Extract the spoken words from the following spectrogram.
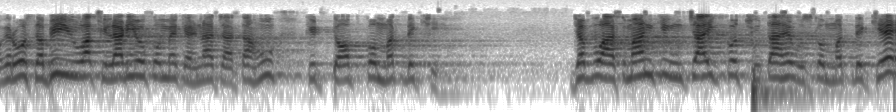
मगर वो सभी युवा खिलाड़ियों को मैं कहना चाहता हूँ कि टॉप को मत देखिए। जब वो आसमान की ऊंचाई को छूता है, उसको मत देखिए।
